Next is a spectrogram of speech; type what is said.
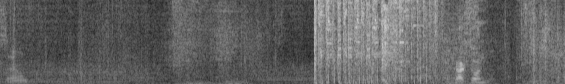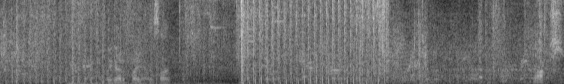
Zone. Cracked one. We gotta fight this out. Knocked.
